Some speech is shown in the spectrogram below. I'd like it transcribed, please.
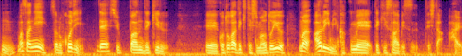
うん。まさに、その個人で出版できる、えー、ことができてしまうという、まあ、ある意味革命的サービスでした。はい。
